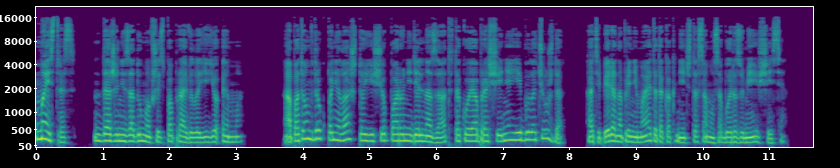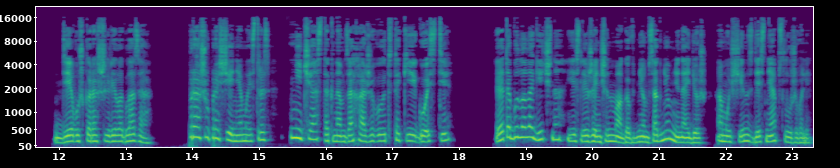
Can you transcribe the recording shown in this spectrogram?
«Мейстрес», — даже не задумавшись, поправила ее Эмма. А потом вдруг поняла, что еще пару недель назад такое обращение ей было чуждо, а теперь она принимает это как нечто само собой разумеющееся. Девушка расширила глаза. «Прошу прощения, мейстрес, не часто к нам захаживают такие гости». Это было логично, если женщин-магов днем с огнем не найдешь, а мужчин здесь не обслуживали.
